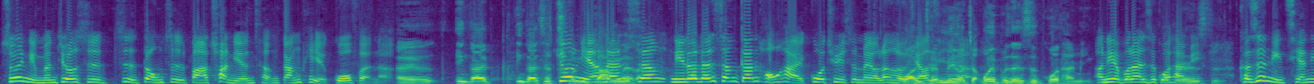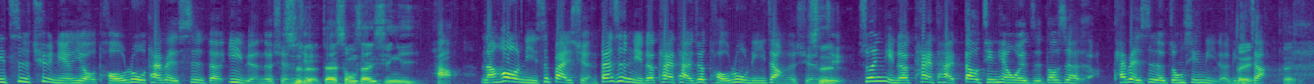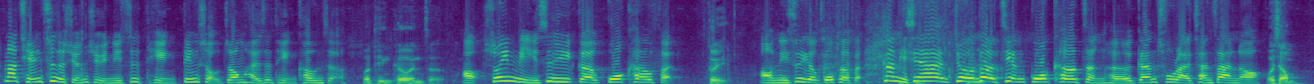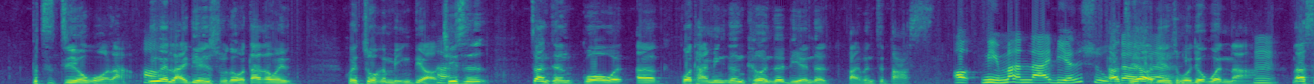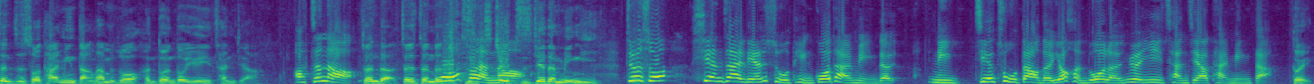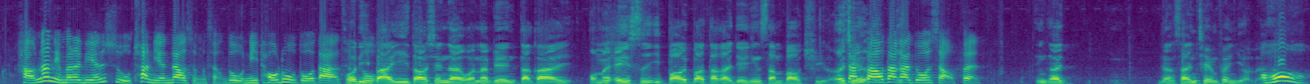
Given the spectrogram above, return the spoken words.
所以你们就是自动自发串联成钢铁锅粉了。呃，应该应该是就你的人生，你的人生跟红海过去是没有任何交集的，完全没有交，我也不认识郭台铭。啊，你也不认识郭台铭。可是你前一次去年有投入台北市的议员的选举，是的，在松山新义。好，然后你是败选，但是你的太太就投入里长的选举，所以你的太太到今天为止都是台北市的中心里的里对长。对，那前一次的选举，你是挺丁守中还是挺柯文哲？我挺柯文哲。哦，所以你是一个郭柯粉。对，哦，你是一个郭柯粉，那你现在就乐见郭柯整合跟出来参战喽？我想不止只有我啦，好因为来联署的我大概会会做个民调。其实赞成郭文呃郭台铭跟柯文哲连的百分之八十，哦，你们来联署的。他，只要有联署我就问呐、嗯，那甚至说台民党他们说很多人都愿意参加，哦，真的、哦，真的，这是真的，哦。最直接的民意。就是说现在联署挺郭台铭的，你接触到的有很多人愿意参加台民党。对好，那你们的联署串联到什么程度？你投入多大的程度？我礼拜一到现在，我那边大概我们 A 四一包一包大概就已经三包去了，而且三包大概多少份？应该两三千份有了。哦，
